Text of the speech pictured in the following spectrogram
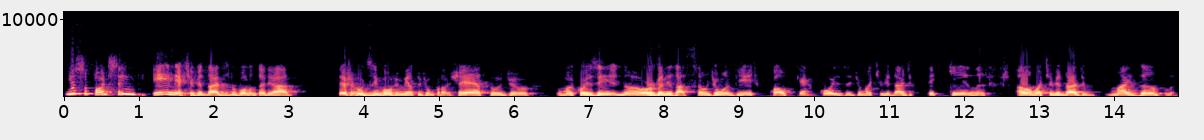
Isso pode ser em N atividades do voluntariado, seja no desenvolvimento de um projeto, de uma coisinha, na organização de um ambiente, qualquer coisa, de uma atividade pequena a uma atividade mais ampla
